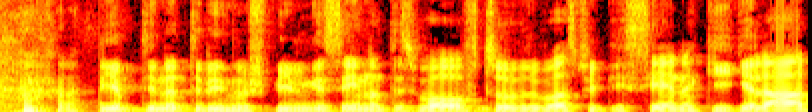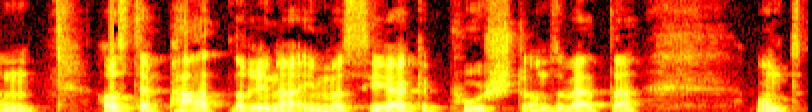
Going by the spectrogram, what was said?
ich habe die natürlich nur spielen gesehen und das war oft so, du warst wirklich sehr energiegeladen, hast der Partnerin auch immer sehr gepusht und so weiter. Und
